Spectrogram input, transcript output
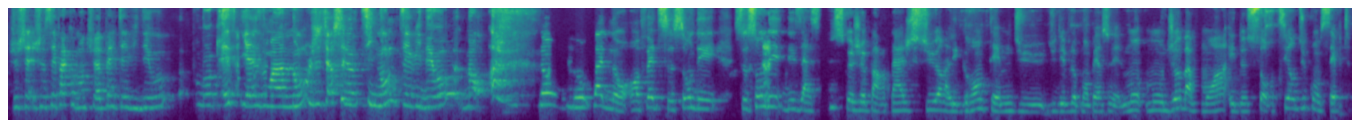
je ne sais pas comment tu appelles tes vidéos. Donc, est-ce qu'elles ont un nom? J'ai cherché le petit nom de tes vidéos. Non. non, non, pas de nom. En fait, ce sont des, ce sont des, astuces que je partage sur les grands thèmes du, du développement personnel. Mon, mon, job à moi est de sortir du concept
